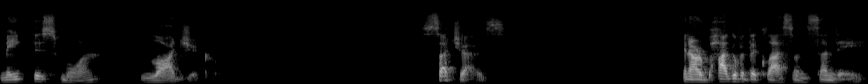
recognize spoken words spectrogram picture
make this more logical. Such as in our Bhagavata class on Sunday,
